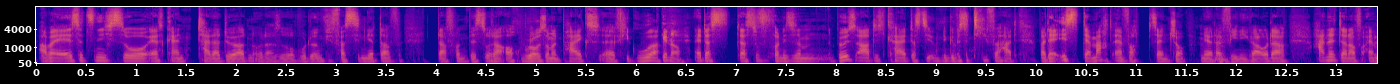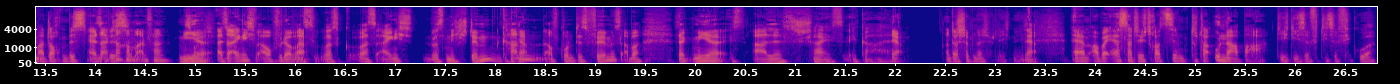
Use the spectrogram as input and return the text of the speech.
Aber er ist jetzt nicht so, er ist kein Tyler Durden oder so, wo du irgendwie fasziniert da, davon bist. Oder auch Rosamund Pikes äh, Figur. Genau. Äh, dass, dass du von diesem Bösartigkeit, dass die irgendeine gewisse Tiefe hat. Weil der ist, der macht einfach seinen Job, mehr oder mhm. weniger. Oder handelt dann auf einmal mhm. doch ein bisschen. Er sagt doch am Anfang, mir, also eigentlich auch wieder was, ja. was, was eigentlich, was nicht stimmen kann ja. aufgrund des Filmes, aber sagt mir, ist alles scheißegal. Ja. Und das stimmt natürlich nicht. Ja. Ähm, aber er ist natürlich trotzdem total unnahbar, die, diese, diese Figur.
